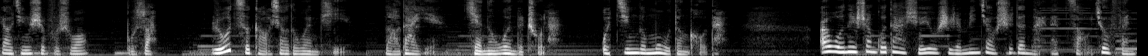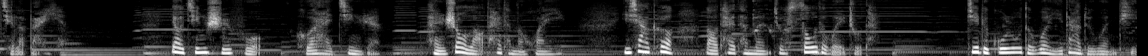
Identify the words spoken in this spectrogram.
耀清师傅说：“不算。”如此搞笑的问题，老大爷也能问得出来。我惊得目瞪口呆。而我那上过大学又是人民教师的奶奶早就翻起了白眼。耀清师傅和蔼近人，很受老太太们欢迎。一下课，老太太们就嗖的围住他，叽里咕噜的问一大堆问题。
